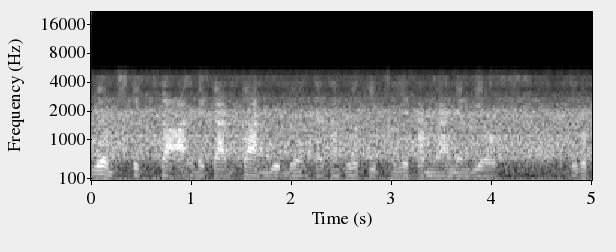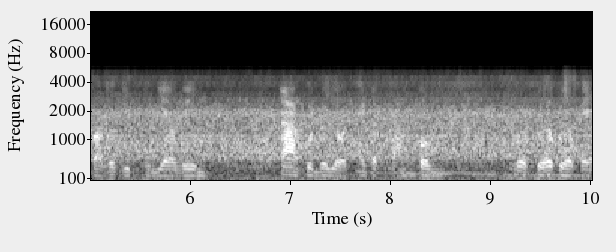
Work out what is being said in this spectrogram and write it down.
เรื่องศึกษาในการสร้างบุญด้วยการทำธุรกิจไม่ใช่ทำงานอย่างเดียวหรือประกอบธุรกิจอย่างเดียวลืมสร้างคุณประโยชน์ให้กับสังคมเพื่อเพื่อเพื่อแผ่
